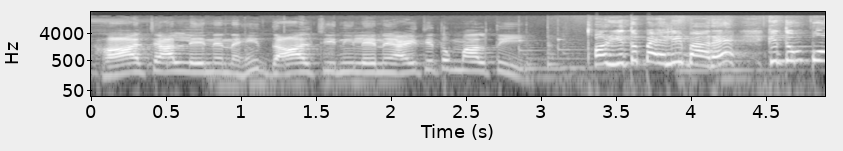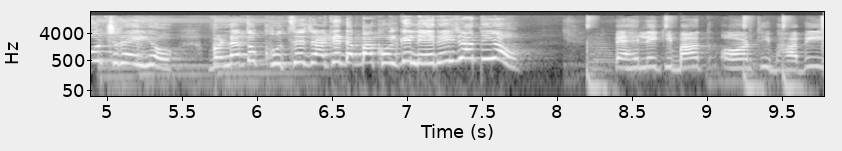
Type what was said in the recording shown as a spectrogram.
हाल चाल लेने नहीं दालचीनी लेने आई थी तुम मालती। और ये तो पहली बार है कि तुम पूछ रही हो वरना तो खुद से जाके डब्बा खोल के ले नहीं जाती हो। पहले की बात और थी भाभी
